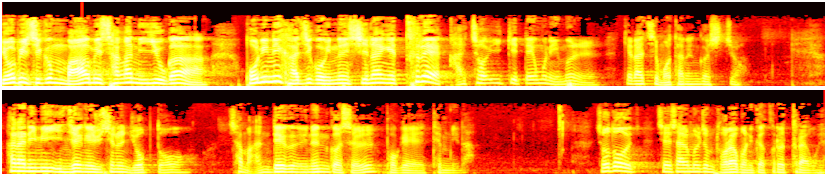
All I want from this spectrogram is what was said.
욥이 지금 마음이 상한 이유가 본인이 가지고 있는 신앙의 틀에 갇혀 있기 때문임을 깨닫지 못하는 것이죠. 하나님이 인정해 주시는 욥도 참 안 되는 것을 보게 됩니다. 저도 제 삶을 좀 돌아보니까 그렇더라고요.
